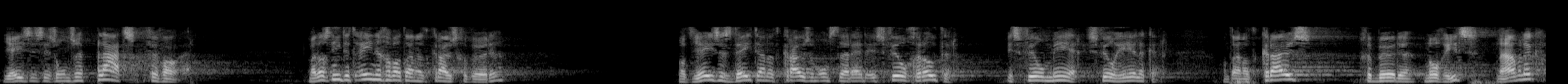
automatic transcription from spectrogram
Jezus is onze plaatsvervanger. Maar dat is niet het enige wat aan het kruis gebeurde. Wat Jezus deed aan het kruis om ons te redden is veel groter, is veel meer, is veel heerlijker. Want aan het kruis gebeurde nog iets, namelijk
